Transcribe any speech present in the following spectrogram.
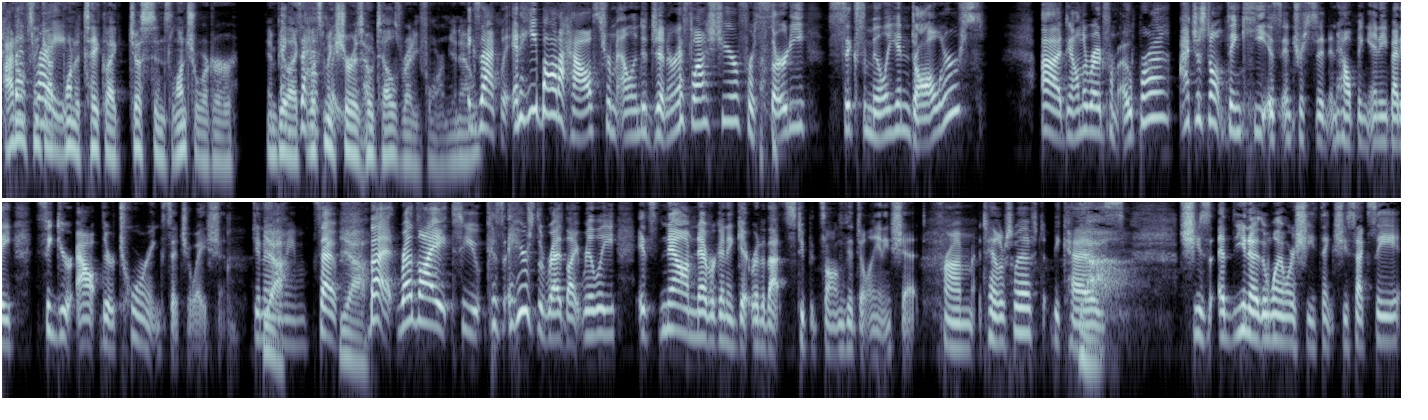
I don't That's think right. I'd want to take like Justin's lunch order and be like, let's make sure his hotel's ready for him. You know, Exactly. And he bought a house from Ellen DeGeneres last year for $36 million uh, down the road from Oprah. I just don't think he is interested in helping anybody figure out their touring situation. Do you know what I mean? So, Yeah. but red light to you, because here's the red light really. It's now I'm never going to get rid of that stupid song, Vigilante Shit from Taylor Swift, because. Yeah. She's, uh, you know, the one where she thinks she's sexy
